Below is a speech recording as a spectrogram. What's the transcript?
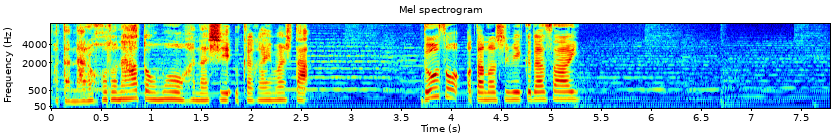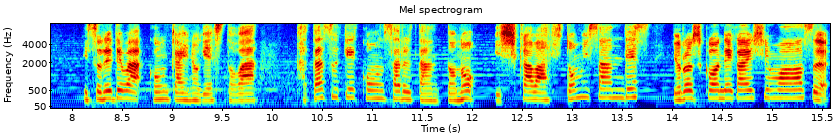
またなるほどなと思うお話伺いました。どうぞお楽しみください。それでは今回のゲストは片付けコンサルタントの石川ひとみさんです。よろしくお願いします。よ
